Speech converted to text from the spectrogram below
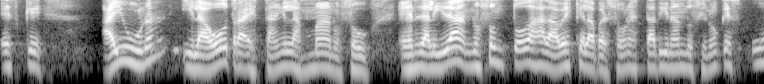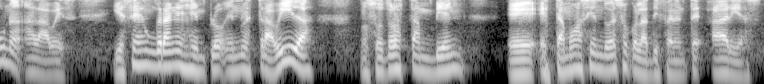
es que hay una y la otra está en las manos. So, en realidad no son todas a la vez que la persona está tirando, sino que es una a la vez. Y ese es un gran ejemplo. En nuestra vida, nosotros también eh, estamos haciendo eso con las diferentes áreas.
